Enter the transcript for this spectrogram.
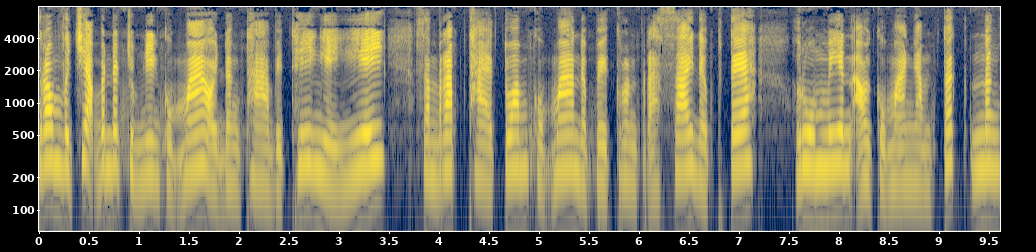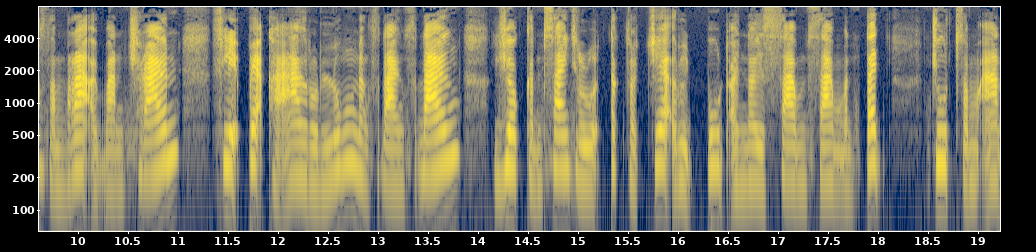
ក្រមវិជ្ជបណ្ឌិតជំនាញកុមារឲ្យដឹងថាវិធីងាយងាយសម្រាប់ថែទាំកុមារនៅពេលគ្រុនប្រស័យនៅផ្ទះ រួមមានឲ្យកុមារញ៉ាំទឹក និងសម្រាកឲ្យបានច្រើនស្លៀកពាក់ខោអាវរលុងនិងស្ដើងស្ដើងយកកន្សែងជ្រលក់ទឹកត្រជាក់រួចពូតឲ្យនៅសើមសើមបន្តិចជូតសម្អាត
